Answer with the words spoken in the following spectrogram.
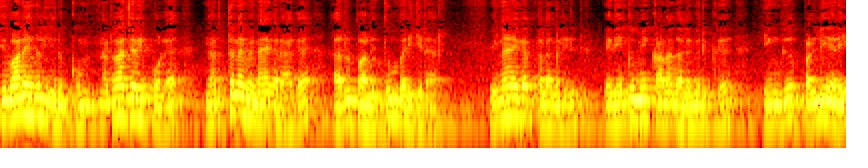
சிவாலயங்களில் இருக்கும் நடராஜரைப் போல நர்த்தன விநாயகராக அருள் பாலித்தும் வருகிறார். விநாயகர் தலங்களில் வேறு எங்குமே காணாத அளவிற்கு இங்கு பள்ளியறை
